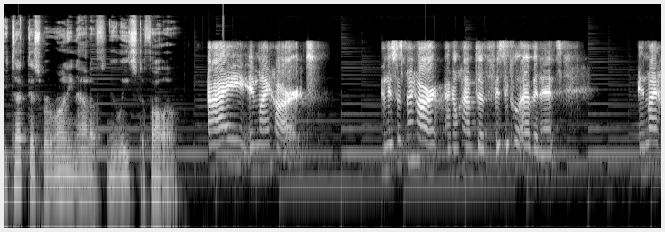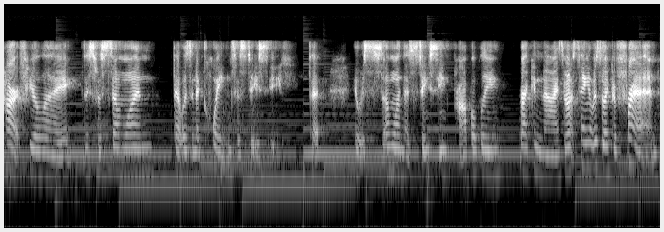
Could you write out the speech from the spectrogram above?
Detectives were running out of new leads to follow. I, in my heart, and this is my heart, I don't have the physical evidence, in my heart feel like this was someone that was an acquaintance of Stacey. That it was someone that Stacey probably recognized. I'm not saying it was like a friend,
